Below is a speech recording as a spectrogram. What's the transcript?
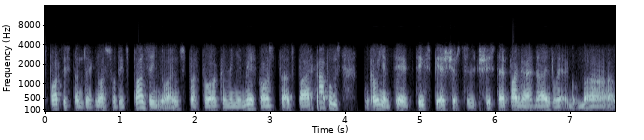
sportistam tiek nosūtīts paziņojums par to, ka viņam ir konstatēts pārkāpums un ka viņam tiek, tiks piešķirts šis te pagaidu aizlieguma,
